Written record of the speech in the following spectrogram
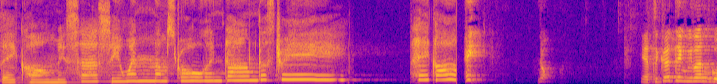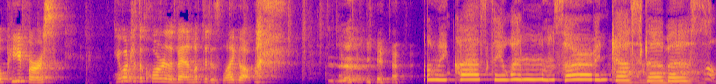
They call me sassy when I'm strolling down the street. They call Hey! No. Yeah, it's a good thing we let him go pee first. He went to the corner of the bed and lifted his leg up. You did? yeah. Me classy when I'm serving just the best. Oh,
